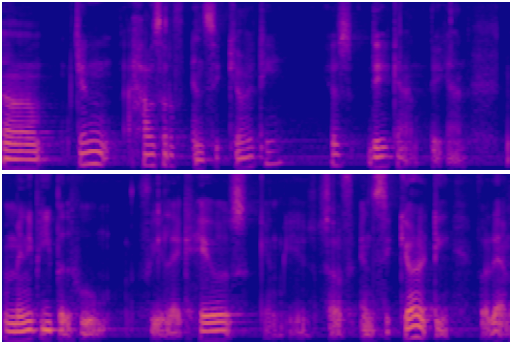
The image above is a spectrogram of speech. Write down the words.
um, can have a sort of insecurity. Yes they can they can. Many people who feel like hairs can be sort of insecurity for them.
